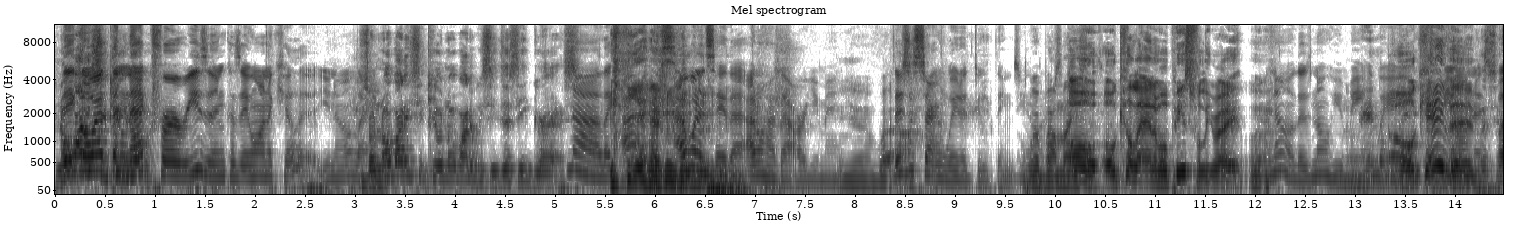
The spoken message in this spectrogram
they go at the neck no- for a reason because they want to kill it. You know, like So nobody should kill nobody. We should just eat grass. nah, like I, Yes. I wouldn't say that. I don't have that argument. Yeah, but, There's a certain way to do things. You know well, what but I'm I'm like, oh, oh, kill an animal peacefully, right? no, there's no humane no- way. Okay then. honest. Listen,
